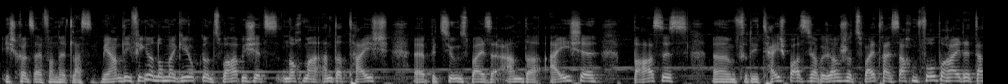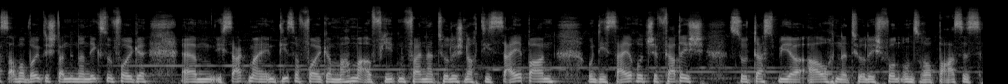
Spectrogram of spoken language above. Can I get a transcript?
ich konnte es einfach nicht lassen. Mir haben die Finger nochmal gejuckt und zwar habe ich jetzt nochmal an der Teich äh, bzw. an der Eiche Basis, ähm, für die Teichbasis habe ich auch schon zwei, drei Sachen vorbereitet, das aber wollte ich dann in der nächsten Folge, ähm, ich sag mal in dieser Folge machen wir auf jeden Fall natürlich noch die Seilbahn und die Seilrutsche fertig, sodass wir auch natürlich von unserer Basis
